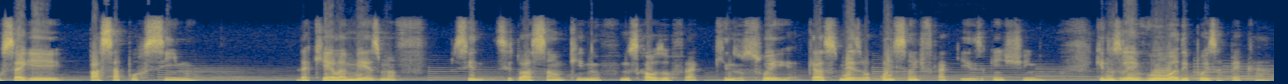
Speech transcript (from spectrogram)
consegue passar por cima daquela mesma situação que nos causou que nos foi aquela mesma condição de fraqueza que a gente tinha, que nos levou a depois a pecar.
